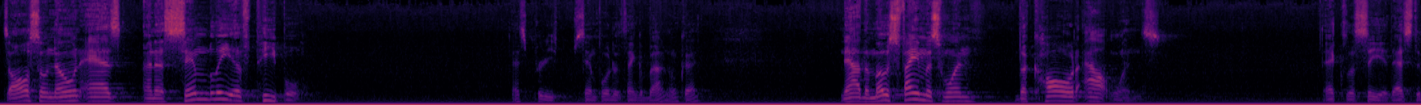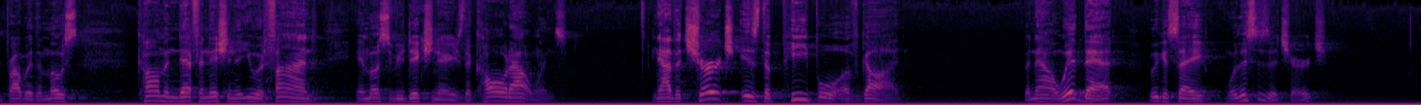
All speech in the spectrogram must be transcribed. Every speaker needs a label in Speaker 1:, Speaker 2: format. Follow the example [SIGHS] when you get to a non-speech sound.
Speaker 1: It's also known as an assembly of people. That's pretty simple to think about. Okay. Now, the most famous one, the called out ones. Ecclesia. That's the, probably the most common definition that you would find in most of your dictionaries, the called out ones. Now, the church is the people of God. But now, with that, we could say, well, this is a church.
